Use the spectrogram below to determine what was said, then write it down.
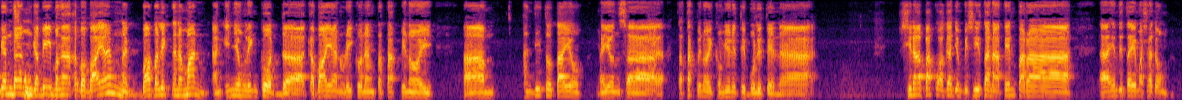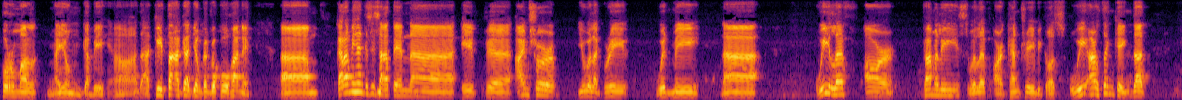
Magandang gabi mga kababayan. Nagbabalik na naman ang inyong lingkod, uh, Kabayan Rico ng Tatak Pinoy. Um, andito tayo ngayon sa Tatak Pinoy Community Bulletin. Uh, sinapa ko agad yung bisita natin para uh, hindi tayo masyadong formal ngayong gabi. Uh, kita agad yung kagukuhan eh. Um, karamihan kasi sa atin, uh, if uh, I'm sure you will agree with me na we left our families, we left our country because we are thinking that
